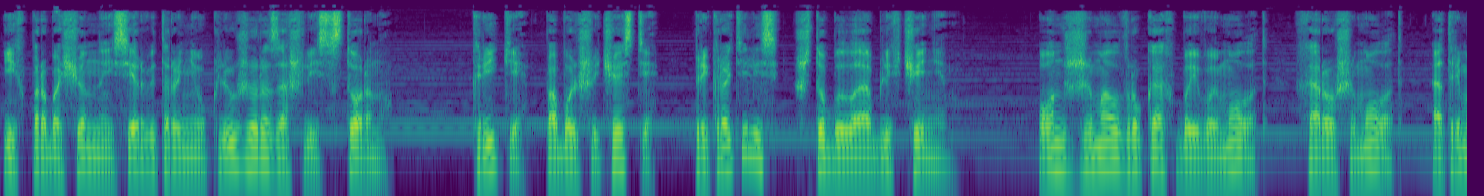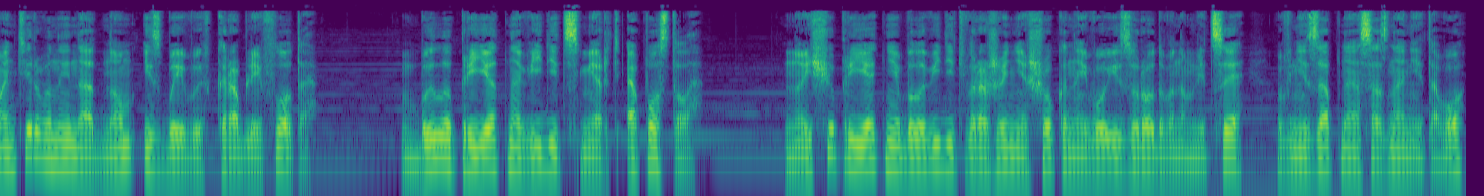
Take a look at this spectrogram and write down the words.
их порабощенные сервиторы неуклюже разошлись в сторону. Крики, по большей части, прекратились, что было облегчением. Он сжимал в руках боевой молот, хороший молот, отремонтированный на одном из боевых кораблей флота. Было приятно видеть смерть апостола. Но еще приятнее было видеть выражение шока на его изуродованном лице, внезапное осознание того,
